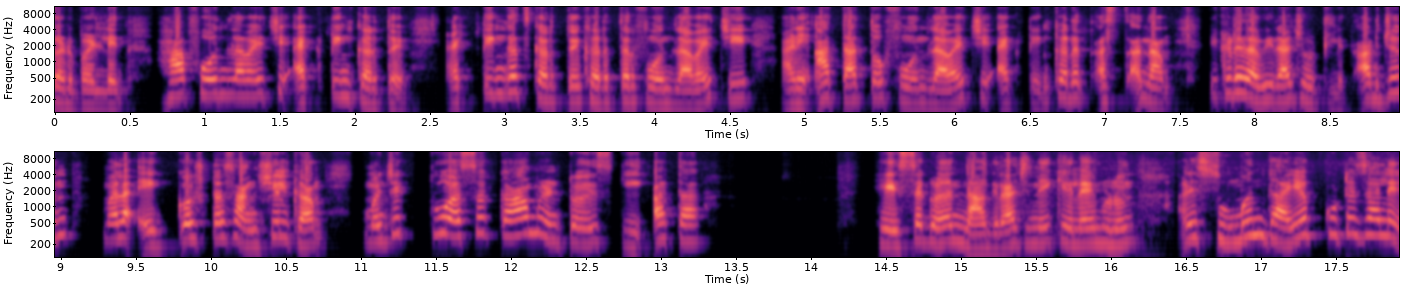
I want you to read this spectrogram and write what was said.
गडबडलेत. हा फोन लावायची ॲक्टिंग करतोय. ॲक्टिंगच करतोय खरं तर फोन लावायची आणि आता तो फोन लावायची ॲक्टिंग करत असताना इकडे रविराज उठलेत. अर्जुन मला एक गोष्ट सांगशील का? म्हणजे तू असं का म्हणतोयस की आता हे सगळं नागराजने केलंय म्हणून? आणि सुमन गायब कुठे झाले?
